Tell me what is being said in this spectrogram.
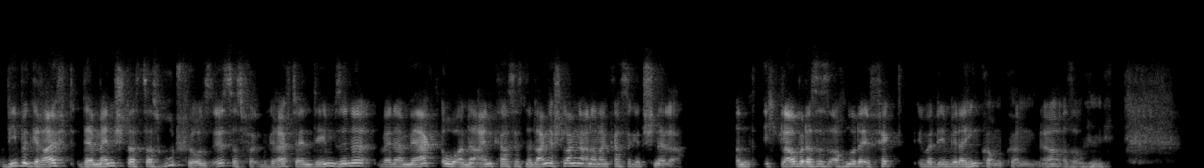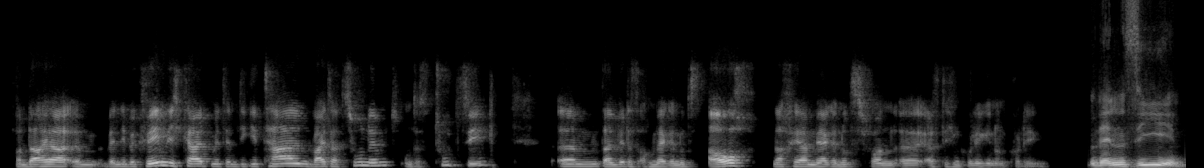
wie begreift der Mensch, dass das gut für uns ist? Das begreift er in dem Sinne, wenn er merkt, oh, an der einen Kasse ist eine lange Schlange, an der anderen Kasse geht schneller. Und ich glaube, das ist auch nur der Effekt, über den wir da hinkommen können. Ja, also von daher, ähm, wenn die Bequemlichkeit mit dem Digitalen weiter zunimmt, und das tut sie, ähm, dann wird es auch mehr genutzt, auch nachher mehr genutzt von äh, ärztlichen Kolleginnen und Kollegen. Wenn Sie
